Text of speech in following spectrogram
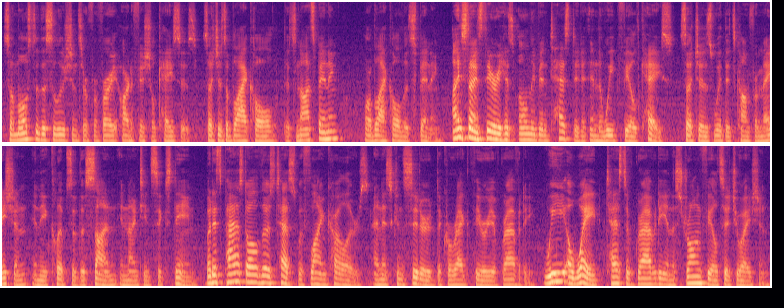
so most of the solutions are for very artificial cases, such as a black hole that's not spinning or a black hole that's spinning. Einstein's theory has only been tested in the weak field case, such as with its confirmation in the eclipse of the Sun in 1916, but it's passed all of those tests with flying colors and is considered the correct theory of gravity. We await tests of gravity in the strong field situation,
